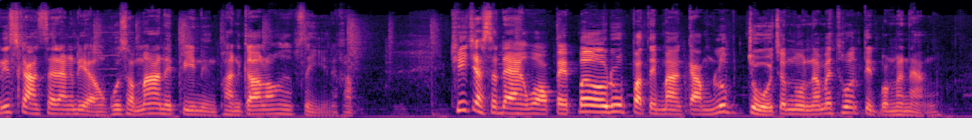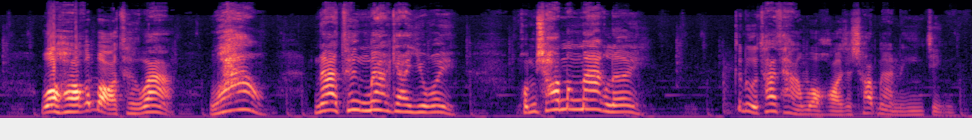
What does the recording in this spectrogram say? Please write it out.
นิทรรศการแสดงเดี่ยวของคูซาม่าในปี 1964นะครับที่จะแสดงวอลเปเปอร์รูปประติมากรรมรูปจู่จำนวนนับไม่ถ้วนติดบนผนัง วอลฮอลก็บอกเธอว่า ว้าว น่าทึ่งมากยายโยยผมชอบมาก ๆ เลย ก็ดูท่าทางวอลฮอลจะชอบงานนี้จริง ๆ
